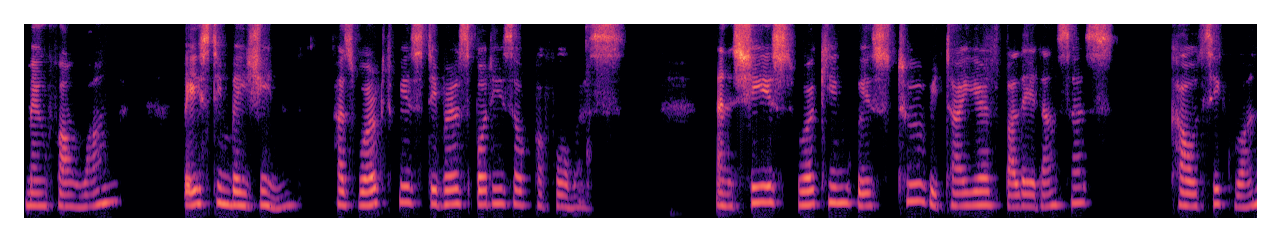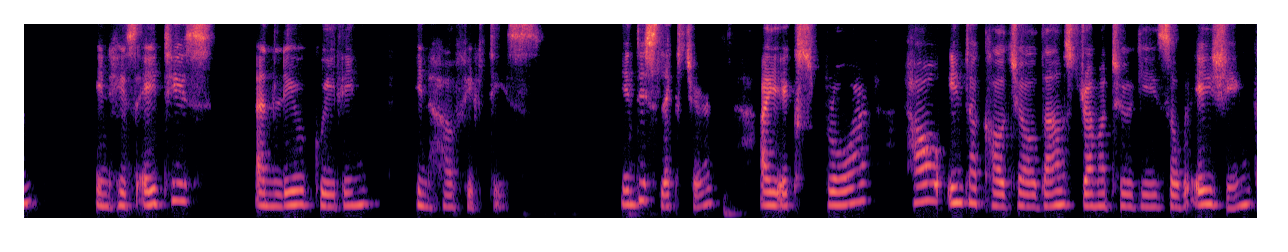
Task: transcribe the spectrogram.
Meng Fan Wang, based in Beijing, has worked with diverse bodies of performers. And she is working with two retired ballet dancers, Kao Ziguan in his 80s and Liu Guilin in her 50s. In this lecture, I explore how intercultural dance dramaturgies of aging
